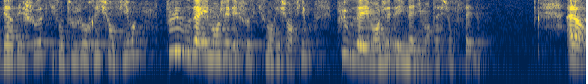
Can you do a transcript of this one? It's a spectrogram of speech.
vers des choses qui sont toujours riches en fibres. Plus vous allez manger des choses qui sont riches en fibres, plus vous allez manger une alimentation saine. Alors,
